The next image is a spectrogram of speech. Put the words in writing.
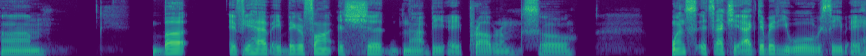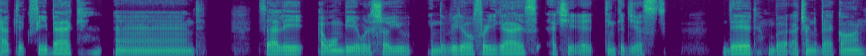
Um, but if you have a bigger font, it should not be a problem. So once it's actually activated, you will receive a haptic feedback. And sadly, I won't be able to show you in the video for you guys. Actually, I think it just did, but I turned it back on.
